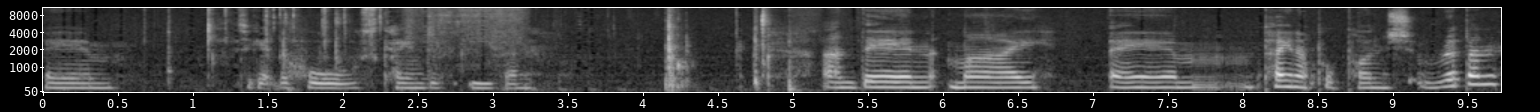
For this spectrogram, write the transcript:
um, to get the holes kind of even. And then my um, pineapple punch ribbon,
